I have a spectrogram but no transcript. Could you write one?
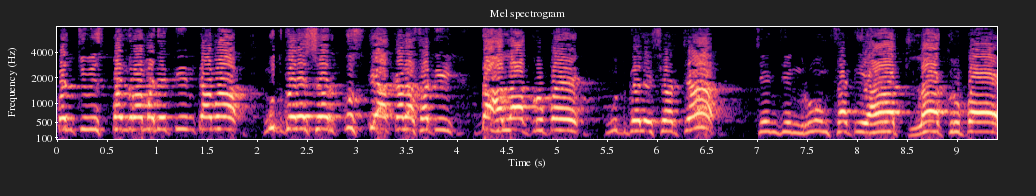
पंचवीस पंधरा मध्ये तीन कामं मुदगलेश्वर कुस्ती आकारासाठी दहा लाख रुपये मुदगलेश्वरच्या चेंजिंग रूमसाठी आठ लाख रुपये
